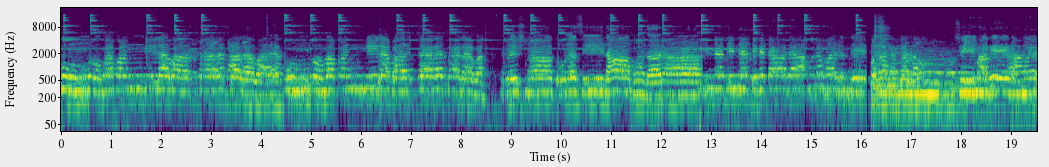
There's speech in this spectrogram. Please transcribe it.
కుంకుమ పంగిల సలవర కుంకుమ పంగిల వత్సర సలవ కృష్ణ తులసి దామోదర తిన్న తిన్న తిగటాద అముద మరుందే శ్రీమగే రామయ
